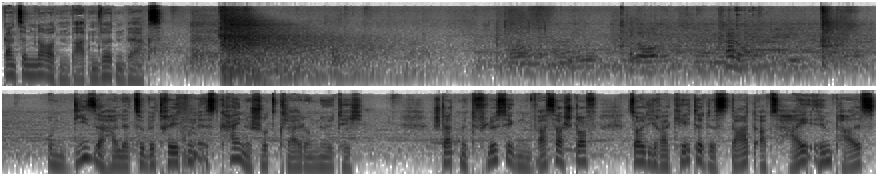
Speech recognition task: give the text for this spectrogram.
ganz im Norden Baden-Württembergs. Hallo. Um diese Halle zu betreten, ist keine Schutzkleidung nötig. Statt mit flüssigem Wasserstoff soll die Rakete des Start-ups High Impulse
